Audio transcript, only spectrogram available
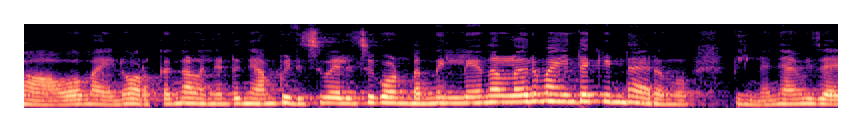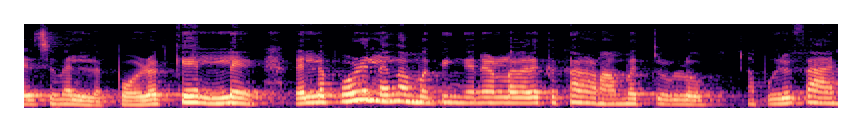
പാവം അതിന് ഉറക്കം കളഞ്ഞിട്ട് ഞാൻ പിടിച്ച് വലിച്ച് കൊണ്ടുവന്നില്ലേ എന്നുള്ളൊരു മൈൻഡൊക്കെ ഉണ്ടായിരുന്നു. പിന്നെ ഞാൻ വിചാരിച്ചു വല്ലപ്പോഴൊക്കെ അല്ലേ? വല്ലപ്പോഴല്ലേ നമുക്ക് ഇങ്ങനെയുള്ളവരൊക്കെ കാണാൻ പറ്റുള്ളൂ? അപ്പോൾ ഒരു ഫാൻ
